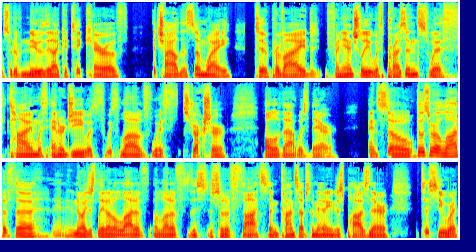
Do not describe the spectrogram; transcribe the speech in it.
sort of knew that i could take care of a child in some way to provide financially with presence with time with energy with with love with structure all of that was there. And so those are a lot of the i know i just laid out a lot of a lot of this sort of thoughts and concepts. And maybe i can just pause there to see what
